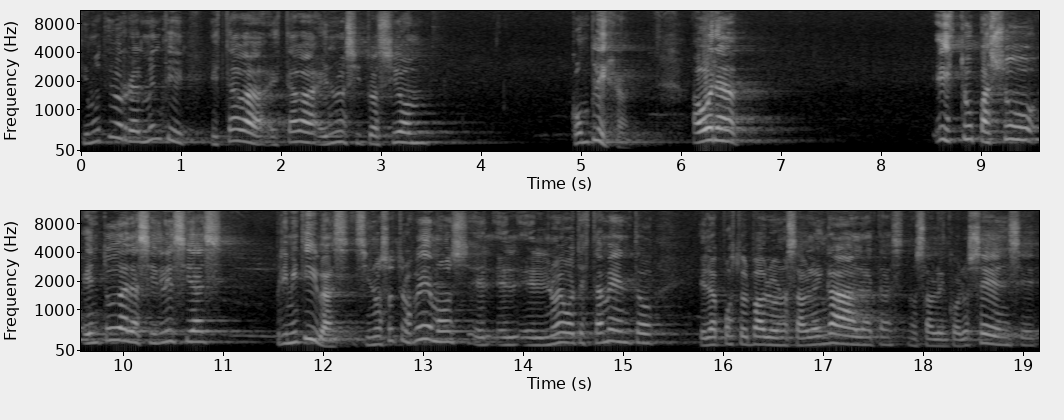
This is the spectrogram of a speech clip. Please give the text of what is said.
Timoteo realmente estaba, estaba en una situación compleja. Ahora, esto pasó en todas las iglesias primitivas. Si nosotros vemos el, el Nuevo Testamento, el apóstol Pablo nos habla en Gálatas, nos habla en Colosense,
